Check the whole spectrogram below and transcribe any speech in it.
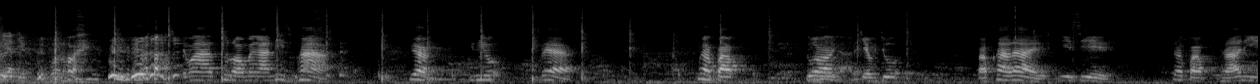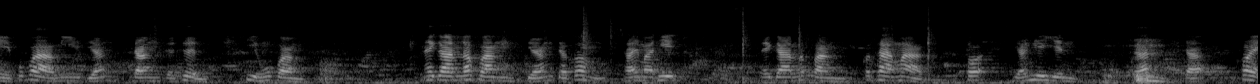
โดยจิตบัวลอยจะมาทดลองงานที่15เรื่องวิทยุแร่เมื่อปรับตัวเกี่ยวจุ ปรับค่าได้ EC เมื่อปรับสถานีพบว่ามีเสียงดังเกิดขึ้นที่หูฟัง ในการรับฟังเสียงจะต้องใช้มาที่ในการรับฟังค่อนข้างมาก เพราะเสียงที่ได้ยินนั้นจะค่อย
